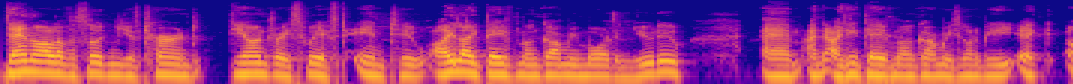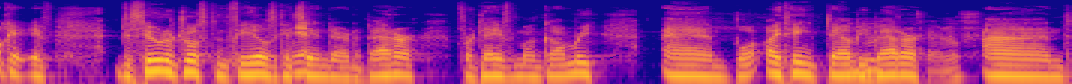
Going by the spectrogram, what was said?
then all of a sudden, you've turned D'Andre Swift into. I like Dave Montgomery more than you do. Um, and I think Dave Montgomery is going to be okay. If the sooner Justin Fields gets yeah. in there, the better for Dave Montgomery. Um, but I think they'll mm-hmm. be better. And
